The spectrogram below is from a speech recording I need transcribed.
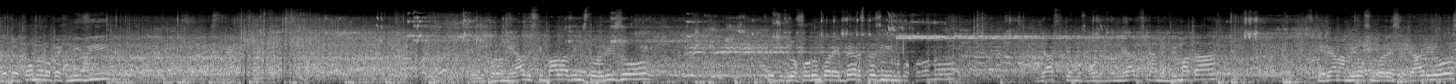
για το επόμενο παιχνίδι. Ο Λιχρονιάδης την μπάλα δίνει στο Ρίζο και κυκλοφορούν τώρα οι Bears, παίζουν και με τον χρόνο. Βιάστηκε όμως ο Λιχρονιάδης, κάνει βήματα. Ευκαιρία να μειώσουν το Ρεσικάριος.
